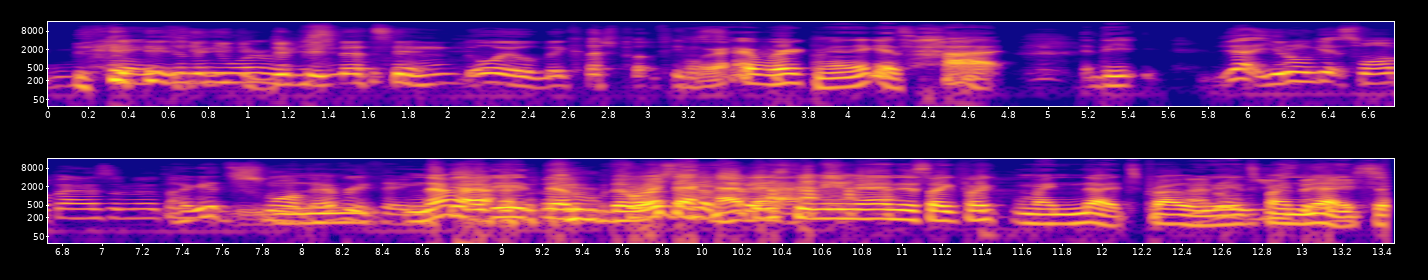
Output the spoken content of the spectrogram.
you can't use them you anymore. can dip your nuts in oil, make hush puppies. where I work, man, it gets hot. The, Yeah, you don't get swamp ass or nothing. I get swamp everything. Mm, no, Yeah. dude, the, From the worst that front to happens to me, man, is like fuck my nuts, I probably. don't It's use my the nuts, AC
